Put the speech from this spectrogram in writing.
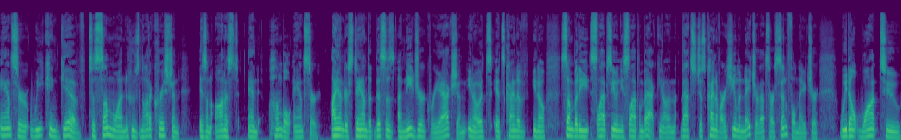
answer we can give to someone who's not a Christian is an honest and humble answer. I understand that this is a knee jerk reaction. You know, it's it's kind of you know somebody slaps you and you slap them back. You know, and that's just kind of our human nature. That's our sinful nature. We don't want to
